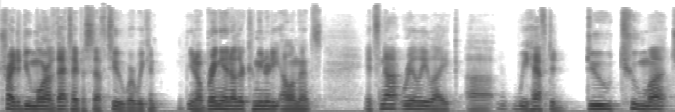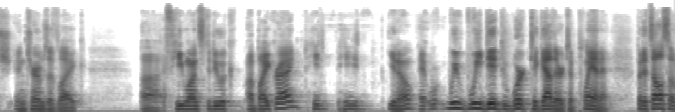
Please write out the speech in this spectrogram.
try to do more of that type of stuff too, where we can you know bring in other community elements. It's not really like uh, we have to do too much in terms of like uh, if he wants to do a, a bike ride, he he you know it, we we did work together to plan it. But it's also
